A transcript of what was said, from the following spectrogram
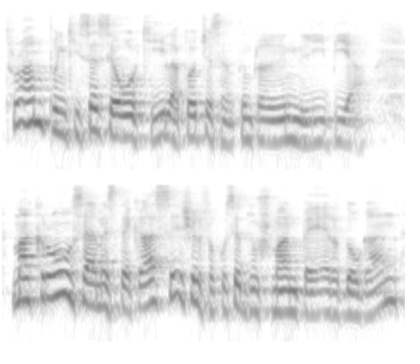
Trump închisese ochii la tot ce se întâmplă în Libia. Macron se amestecase și îl făcuse dușman pe Erdogan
